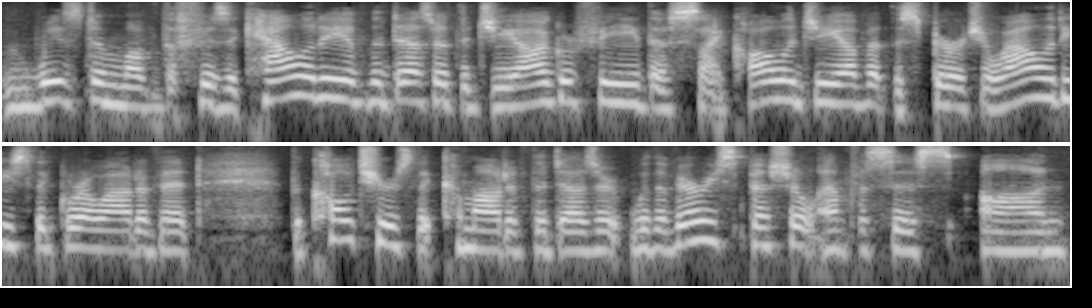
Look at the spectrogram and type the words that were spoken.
wisdom of the physicality of the desert, the geography, the psychology of it, the spiritualities that grow out of it, the cultures that come out of the desert, with a very special emphasis on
